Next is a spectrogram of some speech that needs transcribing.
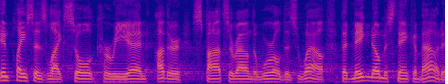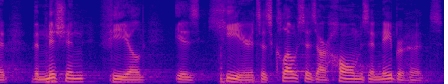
in places like Seoul, Korea, and other spots around the world as well. But make no mistake about it, the mission field is here. It's as close as our homes and neighborhoods,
